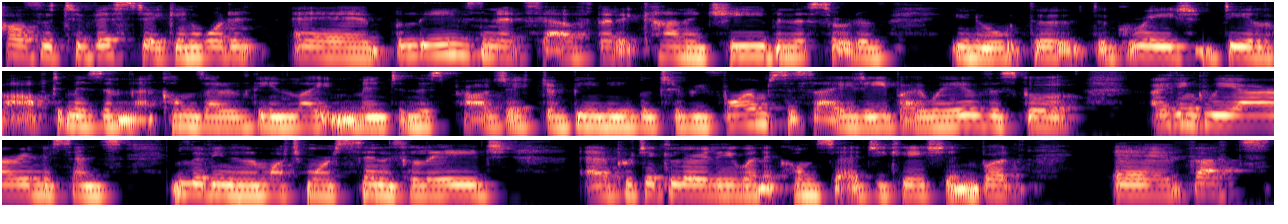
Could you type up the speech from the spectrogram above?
positivistic in what it uh, believes in itself that it can achieve in this sort of you know the the great deal of optimism that comes out of the enlightenment in this project of being able to reform society by way of the school. I think we are in a sense living in a much more cynical age uh, particularly when it comes to education but uh, that's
